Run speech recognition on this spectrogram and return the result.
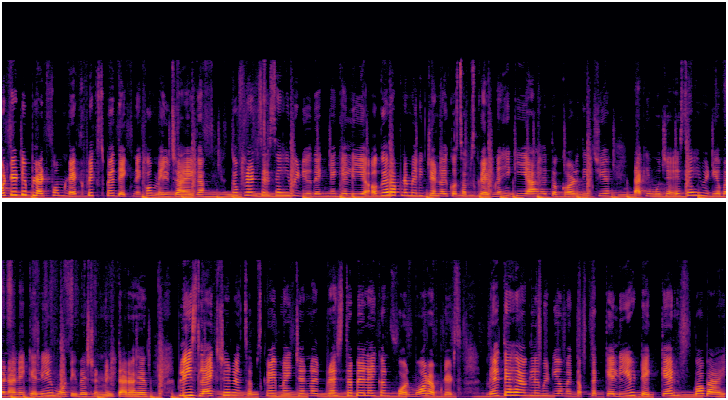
O T T platform Netflix पे देखने को मिल जाएगा। तो फ्रेंड्स ऐसे ही वीडियो देखने के लिए अगर आपने मेरी चैनल को सब्सक्राइब नहीं किया है तो कर दीजिए ताकि मुझे ऐसे ही वीडियो बनाने के लिए मोटिवेशन मिलता रहे। Please like share and subscribe my channel press the bell icon for more updates मिलते हैं अगले वीडियो में। तब तक के लिए टेक केयर बाय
